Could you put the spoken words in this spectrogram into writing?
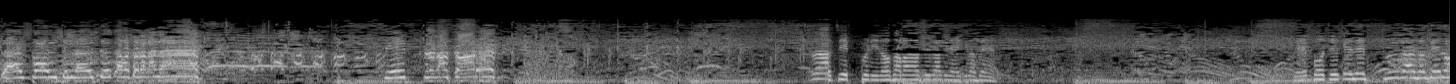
先行見てくれセーターが届かぬチップが勝るチップにのさばらせるわけにはいきません。前方中継です。ツーガードゼロ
